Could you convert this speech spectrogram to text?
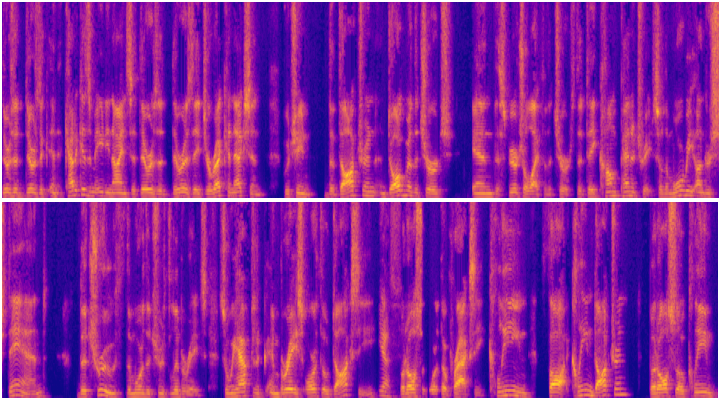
There's a there's a Catechism 89 said there is a there is a direct connection between the doctrine and dogma of the church and the spiritual life of the church that they come penetrate. So the more we understand the truth, the more the truth liberates. So we have to embrace orthodoxy, yes, but also orthopraxy, clean thought, clean doctrine, but also clean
